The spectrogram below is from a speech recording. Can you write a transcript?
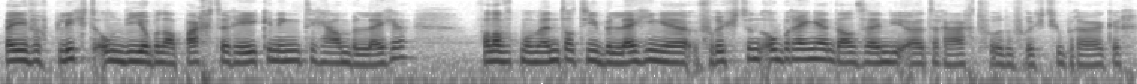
ben je verplicht om die op een aparte rekening te gaan beleggen. Vanaf het moment dat die beleggingen vruchten opbrengen, dan zijn die uiteraard voor de vruchtgebruiker.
